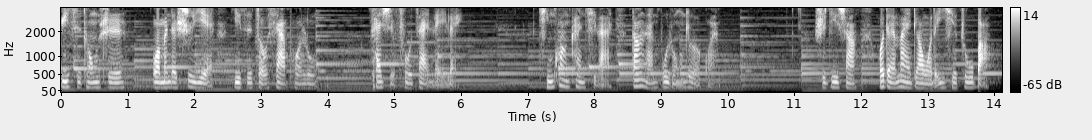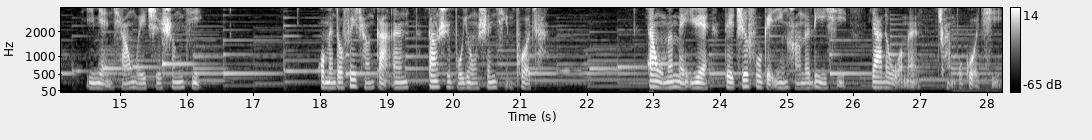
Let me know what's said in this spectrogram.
与此同时，我们的事业一直走下坡路，开始负债累累，情况看起来当然不容乐观。实际上，我得卖掉我的一些珠宝，以勉强维持生计。我们都非常感恩当时不用申请破产，但我们每月得支付给银行的利息压得我们喘不过气。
